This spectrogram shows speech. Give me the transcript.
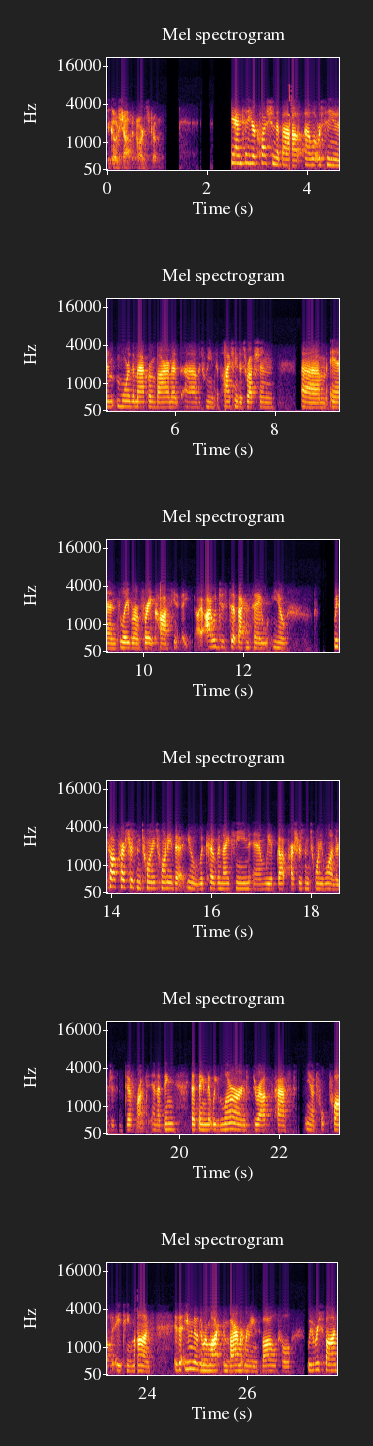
to go shop at Nordstrom. Yeah, to your question about uh, what we're seeing in more of the macro environment uh, between supply chain disruption um, and labor and freight costs, I would just step back and say, you know we saw pressures in 2020 with COVID-19, and we have got pressures in 2021. They're just different. And I think the thing that we learned throughout the past 12-18 months is that even though the environment remains volatile, we respond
